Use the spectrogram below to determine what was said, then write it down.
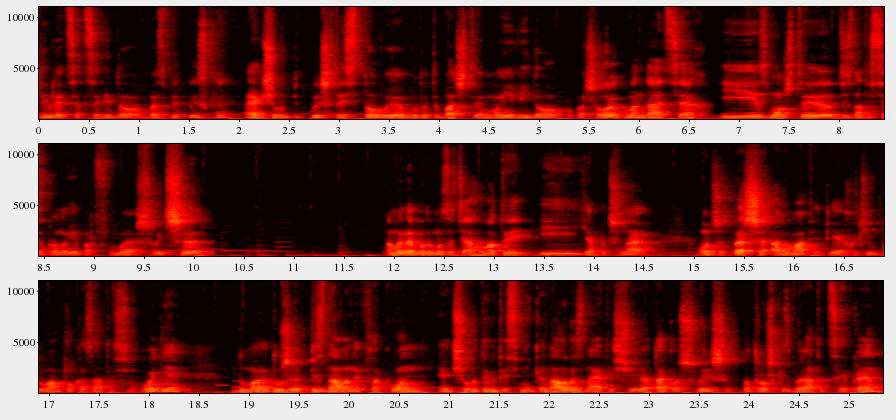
дивляться це відео без підписки. А якщо ви підпишетесь, то ви будете бачити мої відео, по-перше, у рекомендаціях, і зможете дізнатися про нові парфуми швидше. А ми не будемо затягувати, і я починаю. Отже, перший аромат, який я хотів би вам показати сьогодні. Думаю, дуже пізнаваний флакон. Якщо ви дивитесь мій канал, ви знаєте, що я також вирішив потрошки збирати цей бренд.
